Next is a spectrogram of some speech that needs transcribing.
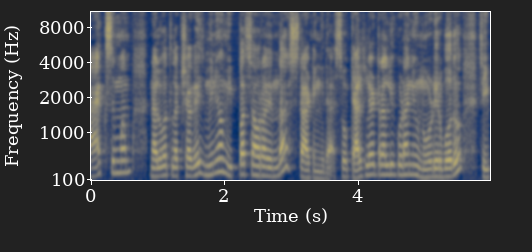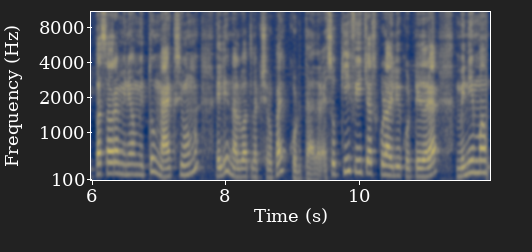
ಮ್ಯಾಕ್ಸಿಮಮ್ ನಲ್ವತ್ತು ಲಕ್ಷ ಗೈಸ್ ಮಿನಿಮಮ್ ಇಪ್ಪತ್ತು ಸಾವಿರದಿಂದ ಸ್ಟಾರ್ಟಿಂಗ್ ಇದೆ. ಸೊ ಕ್ಯಾಲ್ಕುಲೇಟ್ರಲ್ಲಿ ಕೂಡ ನೀವು ನೋಡಿರ್ಬೋದು. ಸೊ ಇಪ್ಪತ್ತು ಸಾವಿರ ಮಿನಿಮಮ್ ಇತ್ತು. ಮ್ಯಾಕ್ಸಿಮಮ್ ಇಲ್ಲಿ ನಲ್ವತ್ತು ಲಕ್ಷ ರೂಪಾಯಿ ಕೊಡ್ತಾ ಇದ್ದಾರೆ. ಸೊ ಕೀ ಫೀಚರ್ಸ್ ಕೂಡ ಇಲ್ಲಿ ಕೊಟ್ಟಿದ್ದಾರೆ. ಮಿನಿಮಮ್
